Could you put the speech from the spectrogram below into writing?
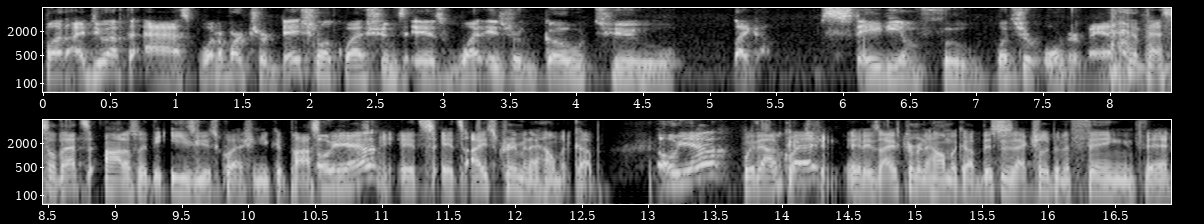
But I do have to ask one of our traditional questions is what is your go to like stadium food? What's your order, man? that, so that's honestly the easiest question you could possibly. Oh yeah. It's it's ice cream in a helmet cup. Oh yeah. Without okay. question, it is ice cream in a helmet cup. This has actually been a thing that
